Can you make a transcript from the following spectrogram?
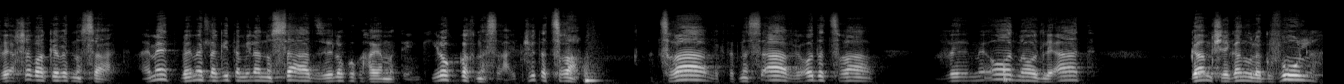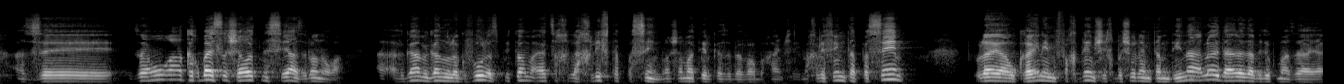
ועכשיו הרכבת נוסעת. האמת, באמת להגיד את המילה נוסעת זה לא כל כך היה מתאים, כי היא לא כל כך נסעה, היא פשוט עצרה. עצרה וקצת נסעה ועוד עצרה, ומאוד מאוד לאט, גם כשהגענו לגבול, אז אה, זה אמור רק 14 שעות נסיעה, זה לא נורא. גם הגענו לגבול, אז פתאום היה צריך להחליף את הפסים, לא שמעתי על כזה דבר בחיים שלי. מחליפים את הפסים, אולי האוקראינים מפחדים שיכבשו להם את המדינה, לא יודע, לא יודע בדיוק מה זה היה,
